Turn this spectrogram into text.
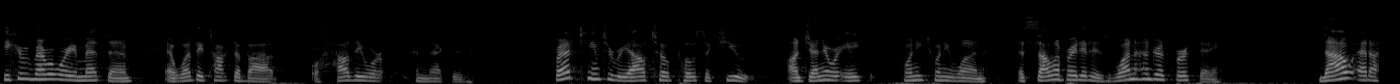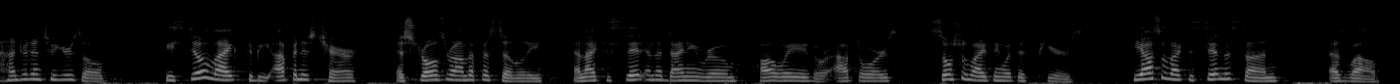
He can remember where he met them and what they talked about or how they were connected. Fred came to Rialto Post Acute on January 8th, 2021, and celebrated his 100th birthday. Now, at 102 years old, he still likes to be up in his chair and strolls around the facility and likes to sit in the dining room, hallways, or outdoors, socializing with his peers. He also likes to sit in the sun as well.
